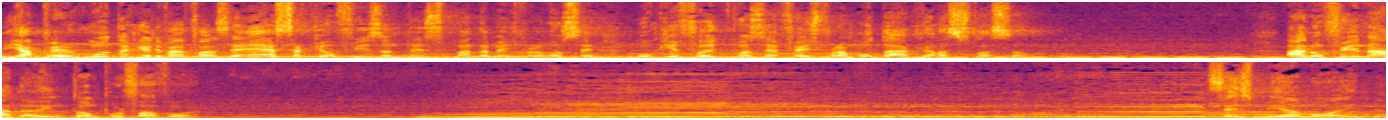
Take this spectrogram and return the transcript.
E a pergunta que ele vai fazer é essa que eu fiz antecipadamente para você. O que foi que você fez para mudar aquela situação? Ah, não fiz nada. Então, por favor. Vocês me amam ainda?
